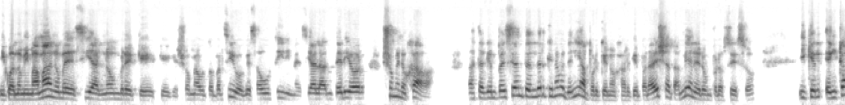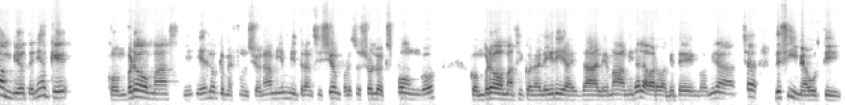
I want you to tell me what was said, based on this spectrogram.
y cuando mi mamá no me decía el nombre que, yo me autopercibo, que es Agustín, y me decía el anterior, yo me enojaba. Hasta que empecé a entender que no me tenía por qué enojar, que para ella también era un proceso, y que en cambio tenía que, con bromas, y, y es lo que me funcionó a mí en mi transición, por eso yo lo expongo, con bromas y con alegría, dale, ma, mira la barba que tengo, mira, ya, decime, Agustín.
